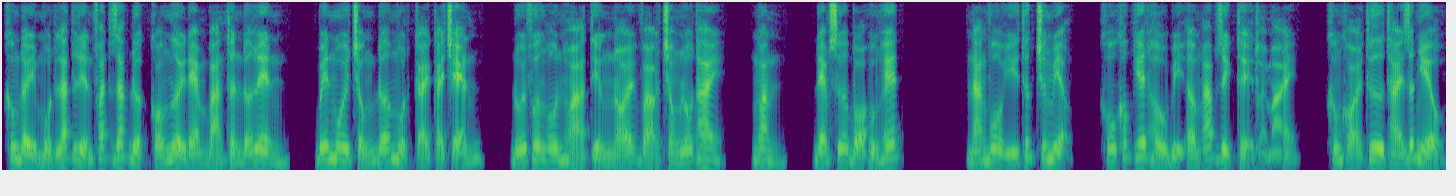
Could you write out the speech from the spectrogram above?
không đầy một lát liền phát giác được có người đem bản thân đỡ lên, bên môi chống đỡ một cái cái chén, đối phương ôn hòa tiếng nói vào trong lỗ thai, ngoan, đem sữa bỏ uống hết. Nàng vô ý thức trước miệng, khô khốc yết hầu bị ấm áp dịch thể thoải mái, không khỏi thư thái rất nhiều,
